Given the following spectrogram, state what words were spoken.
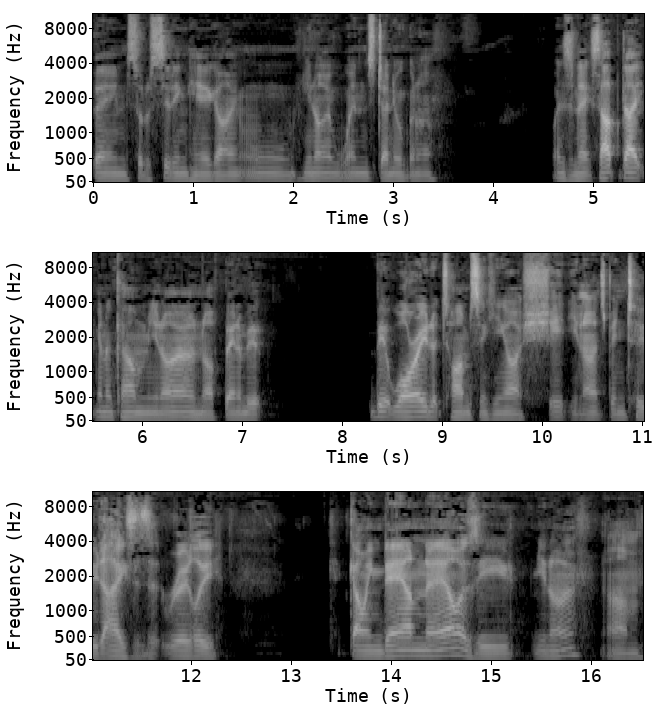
been sort of sitting here going, "Oh, you know, when's Daniel gonna?" When's the next update gonna come? You know, and I've been a bit bit worried at times, thinking, "Oh shit, you know, it's been two days. Is it really going down now? Is he, you know?" Um,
